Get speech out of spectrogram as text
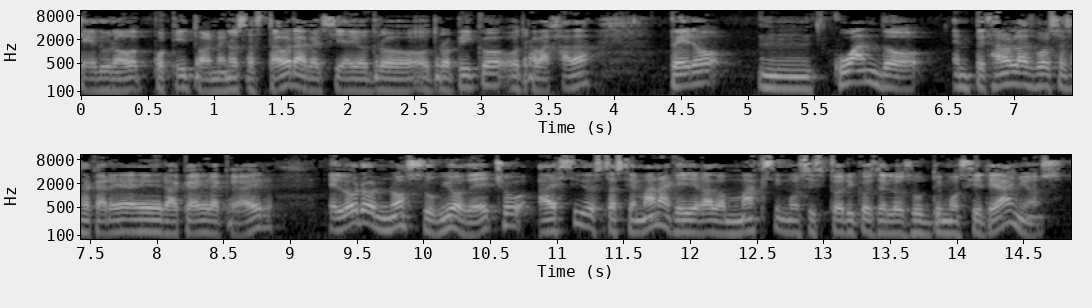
que duró poquito, al menos hasta ahora, a ver si hay otro, otro pico, otra bajada, pero mm, cuando empezaron las bolsas a caer, a caer, a caer, el oro no subió. De hecho, ha sido esta semana que ha llegado a máximos históricos de los últimos siete años.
